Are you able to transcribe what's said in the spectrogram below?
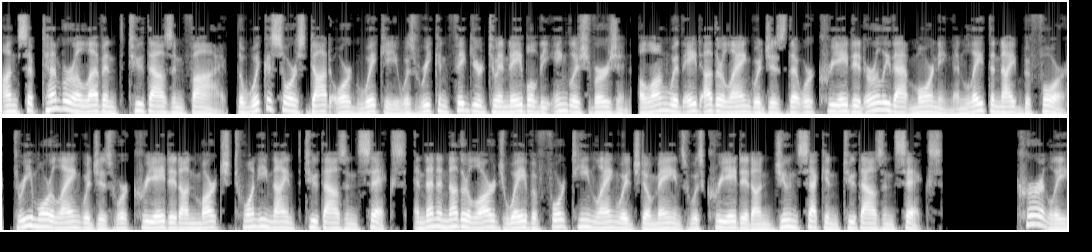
On September 11, 2005, the Wikisource.org wiki was reconfigured to enable the English version, along with eight other languages that were created early that morning and late the night before. Three more languages were created on March 29, 2006, and then another large wave of 14 language domains was created on June 2, 2006. Currently,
